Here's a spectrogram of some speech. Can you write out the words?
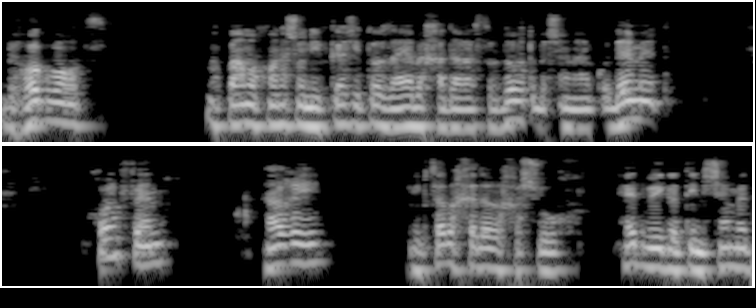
בהוגוורטס, בפעם האחרונה שהוא נפגש איתו זה היה בחדר הסודות בשנה הקודמת. בכל אופן, הארי נמצא בחדר החשוך, הדוויג התנשמת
